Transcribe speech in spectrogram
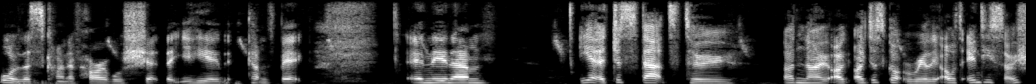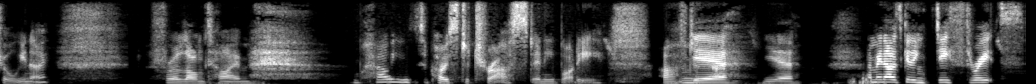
All of this kind of horrible shit that you hear that comes back and then um yeah it just starts to i don't know i, I just got really i was antisocial you know for a long time. How are you supposed to trust anybody after yeah, that? yeah. I mean, I was getting death threats.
